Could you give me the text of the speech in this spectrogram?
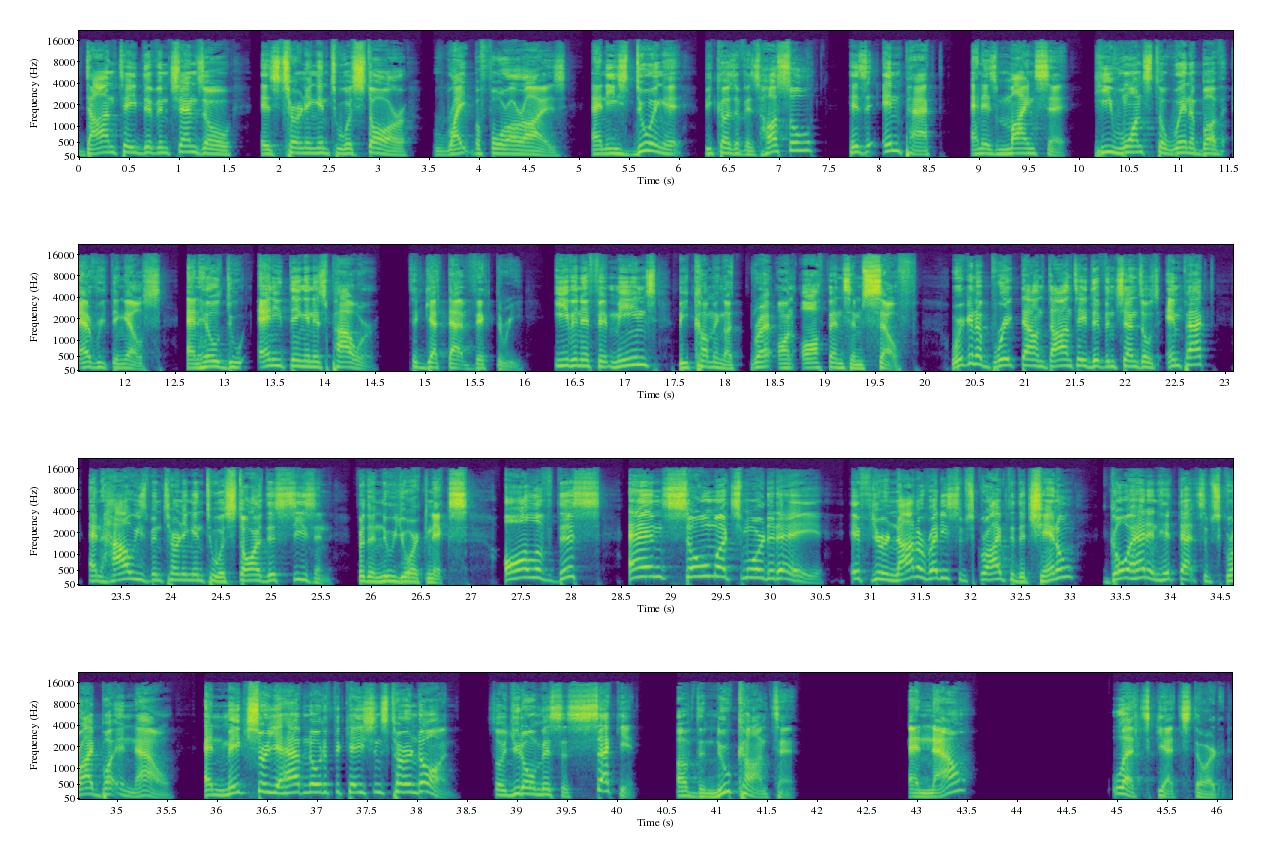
Donte DiVincenzo is turning into a star right before our eyes. And he's doing it because of his hustle, his impact, and his mindset. He wants to win above everything else, and he'll do anything in his power to get that victory, even if it means becoming a threat on offense himself. We're going to break down Donte DiVincenzo's impact and how he's been turning into a star this season for the New York Knicks. All of this and so much more today. If you're not already subscribed to the channel, go ahead and hit that subscribe button now and make sure you have notifications turned on so you don't miss a second of the new content. And now, let's get started.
